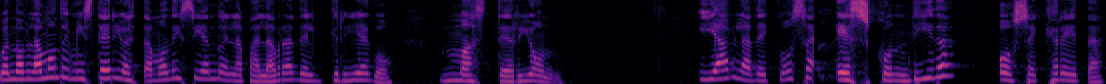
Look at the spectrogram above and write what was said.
Cuando hablamos de misterio, estamos diciendo en la palabra del griego, masterión. Y habla de cosa escondida o secreta,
